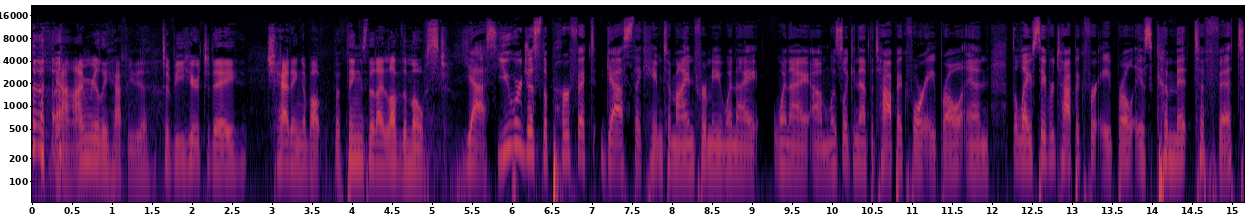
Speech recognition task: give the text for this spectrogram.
yeah, I'm really happy to, to be here today chatting about the things that I love the most. Yes, you were just the perfect guest that came to mind for me when I when I um, was looking at the topic for April, and the lifesaver topic for April is commit to fit.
